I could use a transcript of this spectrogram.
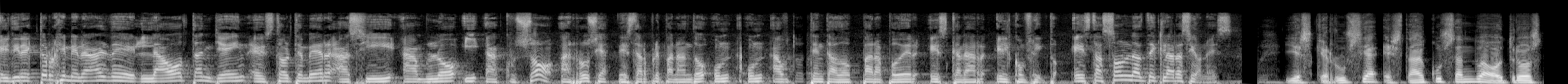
El director general de la OTAN, Jane Stoltenberg, así habló y acusó a Rusia de estar preparando un, un autoatentado para poder escalar el conflicto. Estas son las declaraciones. Y es que Rusia está acusando a otros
